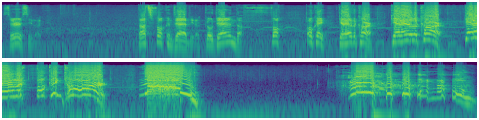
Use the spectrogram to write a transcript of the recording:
Seriously, like. That's fucking deadly. Like, go down the fuck. Okay, get out of the car. Get out of the car. Get out of the fucking car. No! no!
